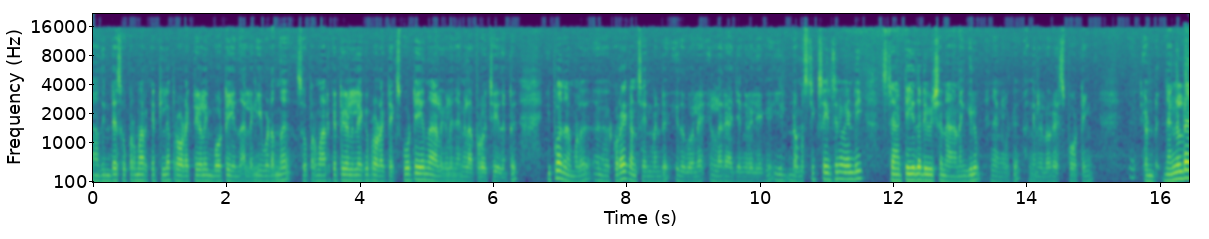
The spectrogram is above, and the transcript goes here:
അതിന്റെ സൂപ്പർ മാർക്കറ്റിലെ പ്രോഡക്റ്റുകൾ ഇമ്പോർട്ട് ചെയ്യുന്ന അല്ലെങ്കിൽ ഇവിടുന്ന് സൂപ്പർ മാർക്കറ്റുകളിലേക്ക് പ്രോഡക്റ്റ് എക്സ്പോർട്ട് ചെയ്യുന്ന ആളുകളെ ഞങ്ങൾ അപ്രോച്ച് ചെയ്തിട്ട് ഇപ്പോൾ നമ്മൾ കുറേ കൺസൈൻമെന്റ് ഇതുപോലെ ഉള്ള രാജ്യങ്ങളിലേക്ക് ഈ ഡൊമസ്റ്റിക് സെയിൽസിന് വേണ്ടി സ്റ്റാർട്ട് ചെയ്ത ഡിവിഷൻ ആണെങ്കിലും ഞങ്ങൾക്ക് അങ്ങനെയുള്ള ഒരു എക്സ്പോർട്ടിങ് ഉണ്ട്. ഞങ്ങളുടെ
